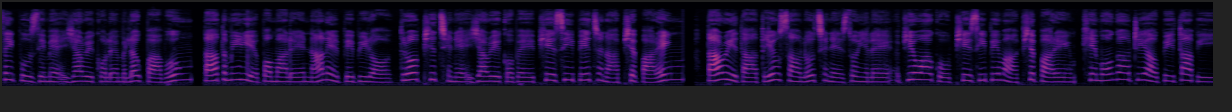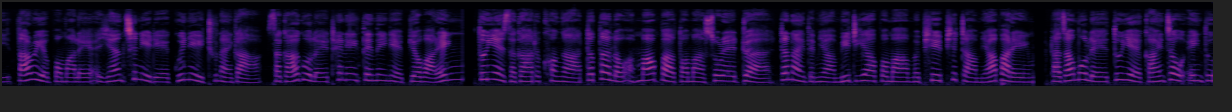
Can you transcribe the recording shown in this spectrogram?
စိတ်ပူစေမဲ့အရာတွေကိုလည်းမလုပ်ပါဘူး။သားသမီးတွေအပေါ်မှာလည်းနားလည်ပေးပြီးတော့သူတို့ဖြစ်ချင်တဲ့အရာတွေကိုပဲဖြည့်ဆည်းပေးချင်တာဖြစ်ပါတယ်။သားရီသားတရုတ်ဆောင်လုပ်ချင်နေဆိုရင်လည်းအပြည့်အဝကိုဖြည့်ဆည်းပေးမှာဖြစ်ပါတယ်။ခင်မုန်းကောင်းတယောက်ပြီးတပြီးသားရီအပေါ်မှာလည်းအရန်ချစ်နေတဲ့ကွင်းနေထွန်းနိုင်ကစကားကိုလည်းထိမ့်ထိမ့်သိမ့်သိမ့်နဲ့ပြောပါတယ်။ သူ့ရဲ့စကားတစ်ခွန်းကတသက်လုံးအမှားပါသွားမှဆိုတဲ့အတွက်တက်နိုင်သမျှမီဒီယာပေါ်မှာမဖြည့်ဖြစ်တာများပါတယ်။ဒါကြောင့်မို့လဲသူ့ရဲ့ဂိုင်းချုပ်အိမ်သူ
